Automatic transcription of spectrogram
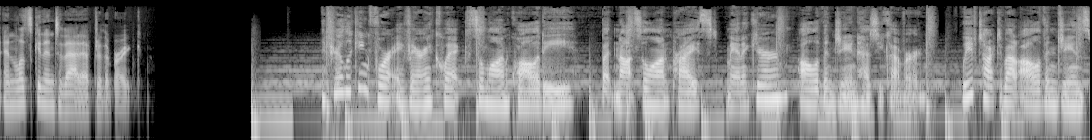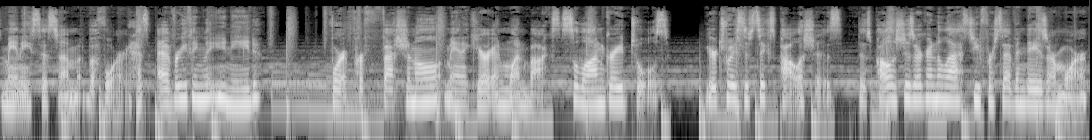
And let's get into that after the break. If you're looking for a very quick salon quality, but not salon priced manicure, Olive and June has you covered. We've talked about Olive and June's Mani system before. It has everything that you need for a professional manicure in one box, salon grade tools, your choice of six polishes. Those polishes are going to last you for seven days or more.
